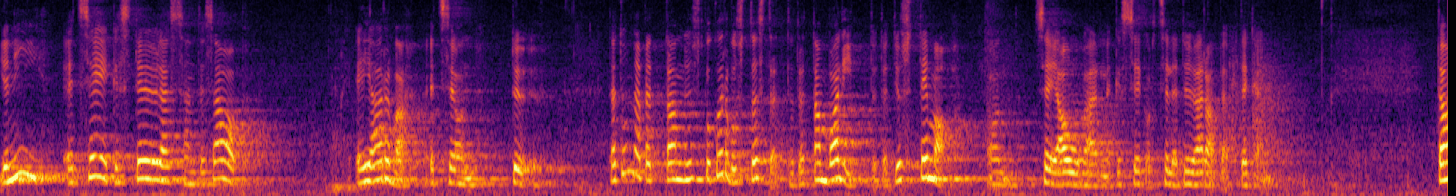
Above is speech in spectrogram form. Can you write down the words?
ja nii, et see, kes tööülesande saab, ei arva, et see on töö. ta tunneb, et ta on justkui kõrvust tõstetud, et ta on valitud, et just tema on see auväärne, kes seekord selle töö ära peab tegema. ta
